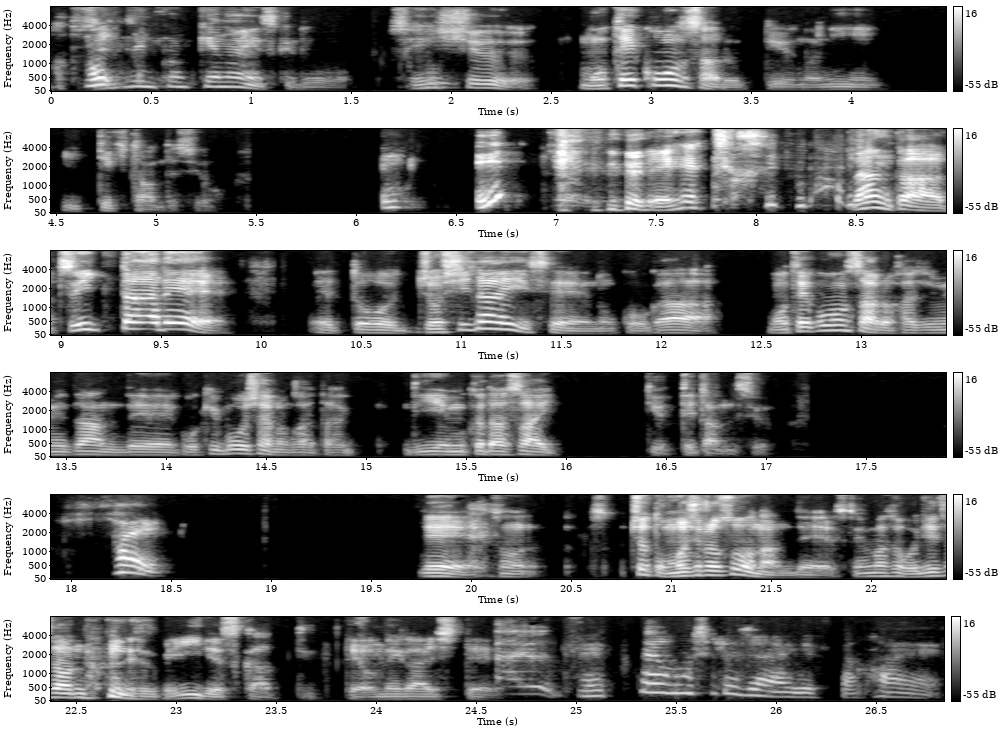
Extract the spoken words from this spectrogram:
あと全然関係ないんですけど、先週、モテコンサルっていうのに行ってきたんですよ。ええ？え？なんか、ツイッターで、えっと、女子大生の子が、モテコンサル始めたんで、ご希望者の方、DM くださいって言ってたんですよ。はい。で、その、ちょっと面白そうなんで、すみません、おじさんなんですけど、いいですか？って言ってお願いして、絶対面白いじゃないですか。はい。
